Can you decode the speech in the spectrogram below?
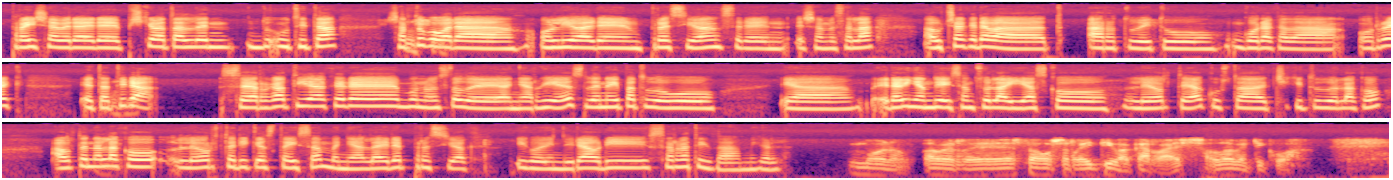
praisa bera ere pixka bat alden utzita, sartuko gara olibaren prezioan, zeren esan bezala, hautsak ere bat hartu ditu gorakada horrek. Eta tira, zergatiak ere, bueno, ez daude ainargi ez, lehen aipatu dugu ea, eragin handia izan zuela iazko lehorteak, usta txikitu duelako, Aurten alako lehorterik ez da izan, baina ala ere prezioak igo egin dira, hori zergatik da, Miguel? Bueno, a ber, ez dago zergaiti bakarra, ez, hau da betikoa.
